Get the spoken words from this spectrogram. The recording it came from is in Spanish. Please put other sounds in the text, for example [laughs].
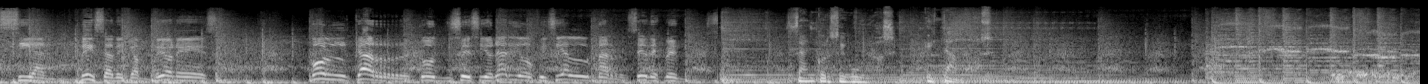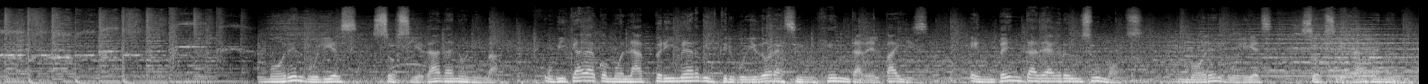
Auspician Mesa de Campeones. Volcar, concesionario oficial Mercedes-Benz. Sancor Seguros. Estamos. Morel Bullies Sociedad Anónima. Ubicada como la primer distribuidora singenta del país en venta de agroinsumos. Morel Bullies Sociedad Anónima.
